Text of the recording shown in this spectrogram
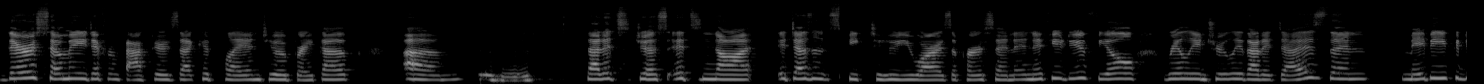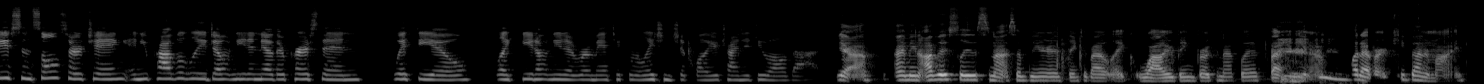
there are so many different factors that could play into a breakup um hmm that it's just it's not it doesn't speak to who you are as a person and if you do feel really and truly that it does then maybe you could do some soul searching and you probably don't need another person with you like you don't need a romantic relationship while you're trying to do all that Yeah. I mean, obviously, this is not something you're going to think about like while you're being broken up with, but you know, whatever. Keep that in mind.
